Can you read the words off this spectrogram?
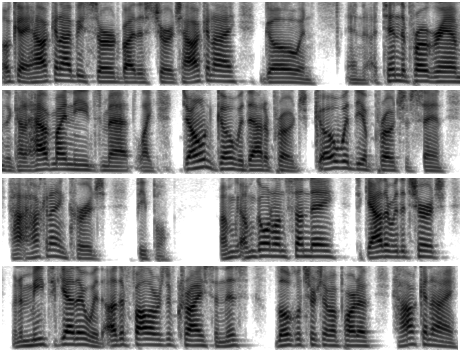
okay, how can I be served by this church? How can I go and, and attend the programs and kind of have my needs met? Like, don't go with that approach. Go with the approach of saying, how, how can I encourage people? I'm, I'm going on Sunday to gather with the church. I'm going to meet together with other followers of Christ in this local church I'm a part of. How can I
